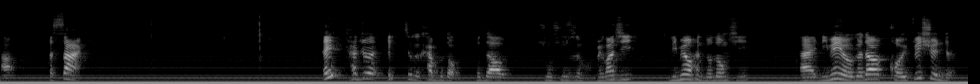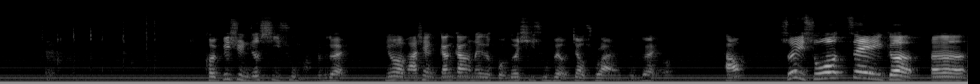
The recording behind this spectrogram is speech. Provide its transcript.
好，assign，哎，它就会，哎，这个看不懂，不知道输出是什么，没关系，里面有很多东西，哎，里面有一个叫 coefficient，coefficient 就系数嘛，对不对？你有没有发现刚刚那个回归系数被我叫出来了，对不对？好，所以说这个呃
